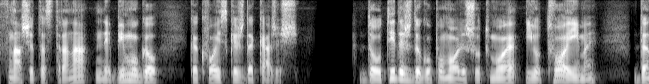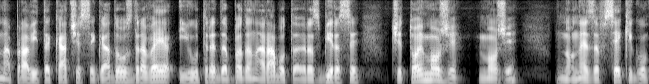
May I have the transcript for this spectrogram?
в нашата страна не би могъл, какво искаш да кажеш? Да отидеш да го помолиш от моя и от твое име, да направи така, че сега да оздравея и утре да бъда на работа. Разбира се, че той може, може, но не за всеки го.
